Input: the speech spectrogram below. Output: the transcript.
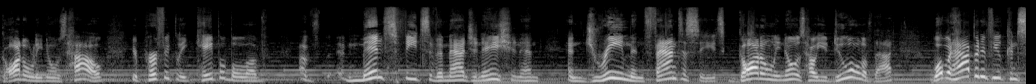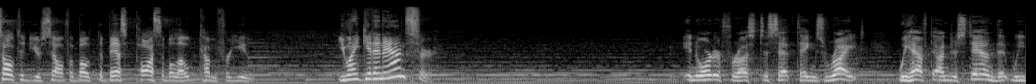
God only knows how. You're perfectly capable of, of immense feats of imagination and, and dream and fantasy. It's God only knows how you do all of that. What would happen if you consulted yourself about the best possible outcome for you? You might get an answer. In order for us to set things right, we have to understand that we,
